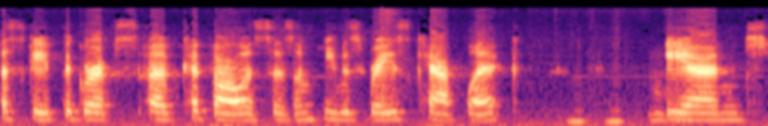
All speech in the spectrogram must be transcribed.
escaped the grips of Catholicism. He was raised Catholic and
